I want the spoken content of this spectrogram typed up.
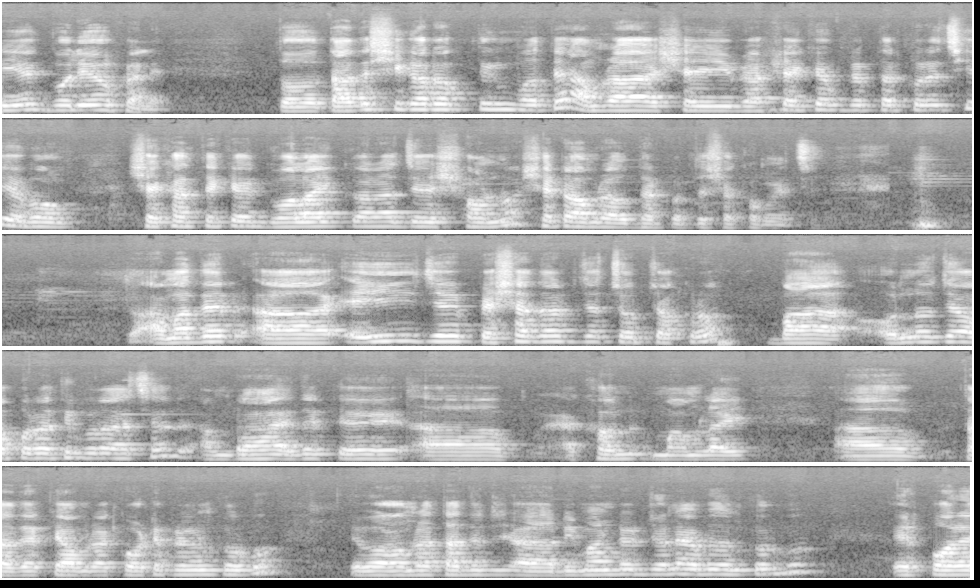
নিয়ে গলিয়েও ফেলে। তো তাদের স্বীকারোক্তির মতে আমরা সেই ব্যবসায়ীকে গ্রেপ্তার করেছি এবং সেখান থেকে গলায় করা যে স্বর্ণ, সেটা আমরা উদ্ধার করতে সক্ষম হয়েছি। তো আমাদের এই যে পেশাদার যে চোর চক্র বা অন্য যে অপরাধীগুলো আছে, আমরা এদেরকে এখন মামলায় তাদেরকে আমরা কোর্টে প্রেরণ করব এবং আমরা তাদের রিমান্ডের জন্য আবেদন করব। এরপরে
